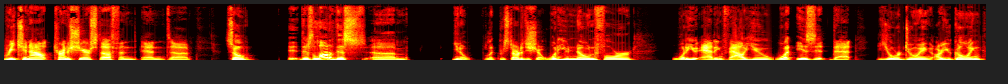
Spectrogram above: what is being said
reaching out, trying to share stuff, and and uh, so there's a lot of this. Um, you know, like we started the show. What are you known for? What are you adding value? What is it that you're doing? Are you going?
